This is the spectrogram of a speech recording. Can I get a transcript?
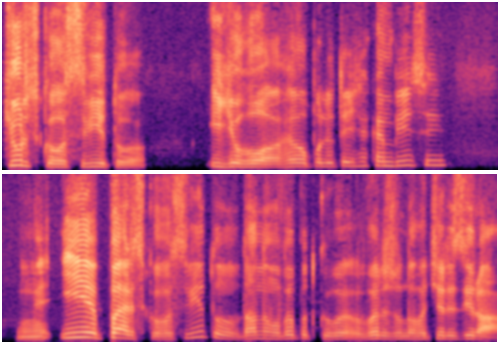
тюркського світу і його геополітичних амбіцій, і перського світу, в даному випадку ви- вираженого через Іран.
